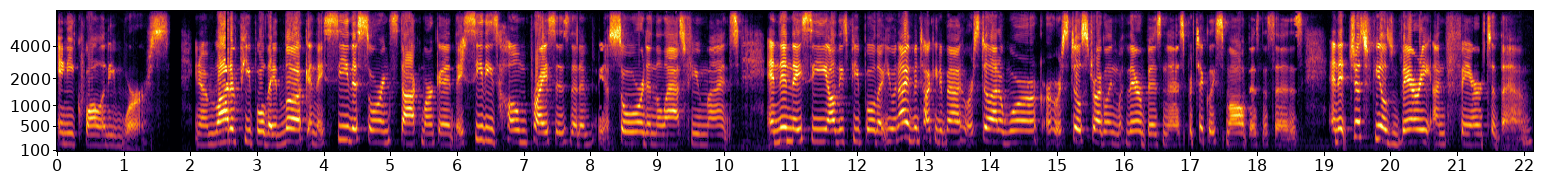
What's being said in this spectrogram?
inequality worse? You know, a lot of people they look and they see this soaring stock market, they see these home prices that have you know, soared in the last few months, and then they see all these people that you and I have been talking about who are still out of work or who are still struggling with their business, particularly small businesses. And it just feels very unfair to them.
